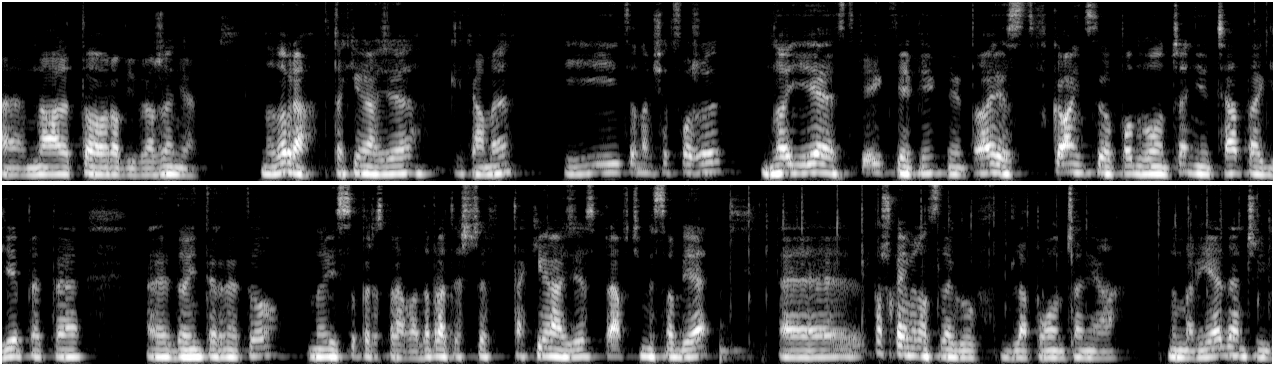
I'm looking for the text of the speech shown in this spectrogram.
e, no ale to robi wrażenie. No dobra, w takim razie klikamy i co nam się otworzy? No i jest, pięknie, pięknie. To jest w końcu podłączenie czata GPT e, do internetu. No i super sprawa. Dobra, to jeszcze w takim razie sprawdźmy sobie, e, poszukajmy noclegów dla połączenia numer jeden, czyli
